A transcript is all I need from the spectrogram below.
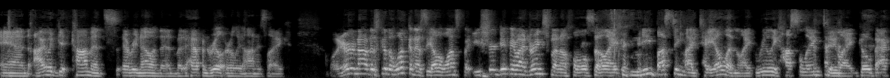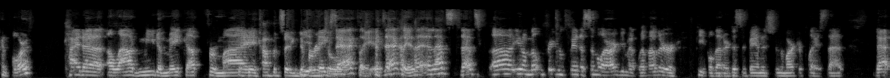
and I would get comments every now and then, but it happened real early on. It's like, well, you're not as good at looking as the other ones, but you sure get me my drinks when i full. So like me busting my tail and like really hustling to like go back and forth kind of allowed me to make up for my compensating differential. Exactly, exactly, and, and that's that's uh, you know Milton Friedman's made a similar argument with other people that are disadvantaged in the marketplace that that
